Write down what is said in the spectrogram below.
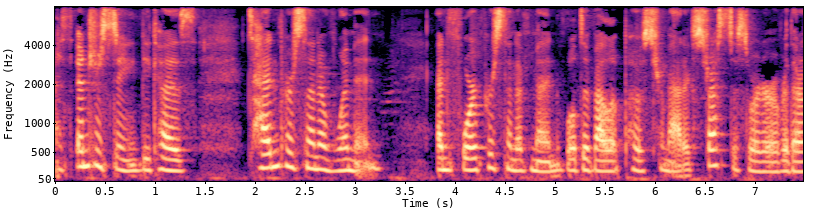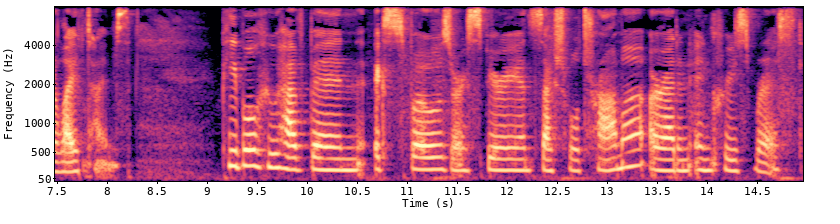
It's interesting because 10% of women and 4% of men will develop post traumatic stress disorder over their lifetimes. People who have been exposed or experienced sexual trauma are at an increased risk,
